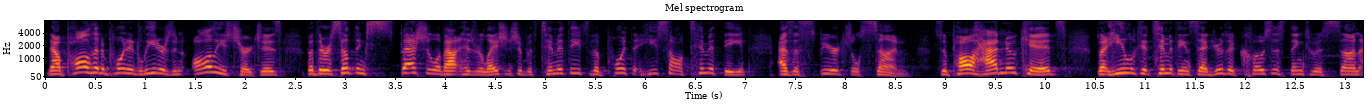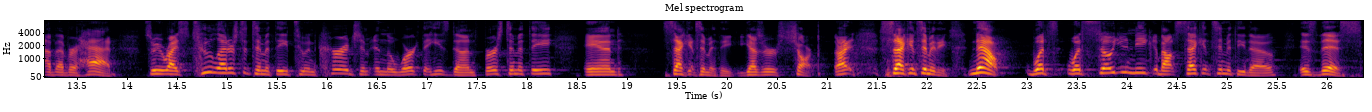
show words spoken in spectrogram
Now, Paul had appointed leaders in all these churches, but there was something special about his relationship with Timothy to the point that he saw Timothy as a spiritual son. So, Paul had no kids, but he looked at Timothy and said, You're the closest thing to a son I've ever had. So, he writes two letters to Timothy to encourage him in the work that he's done First Timothy and Second Timothy. You guys are sharp, all right? Second Timothy. Now, what's, what's so unique about Second Timothy, though, is this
